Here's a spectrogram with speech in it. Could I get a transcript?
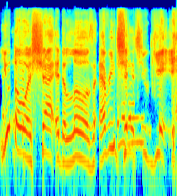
you throw a shot at the Lils every chance you get.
